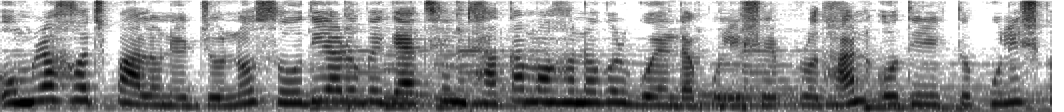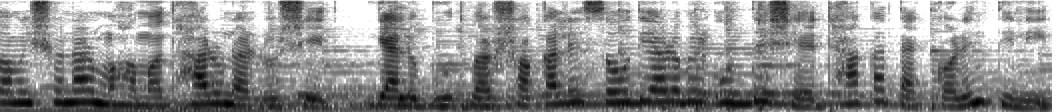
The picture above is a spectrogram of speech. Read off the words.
উমরা হজ পালনের জন্য সৌদি আরবে গেছেন ঢাকা মহানগর গোয়েন্দা পুলিশের প্রধান অতিরিক্ত পুলিশ কমিশনার মোহাম্মদ হারুনার রশিদ। গেল বুধবার সকালে সৌদি আরবের উদ্দেশ্যে ঢাকা ত্যাগ করেন তিনি।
